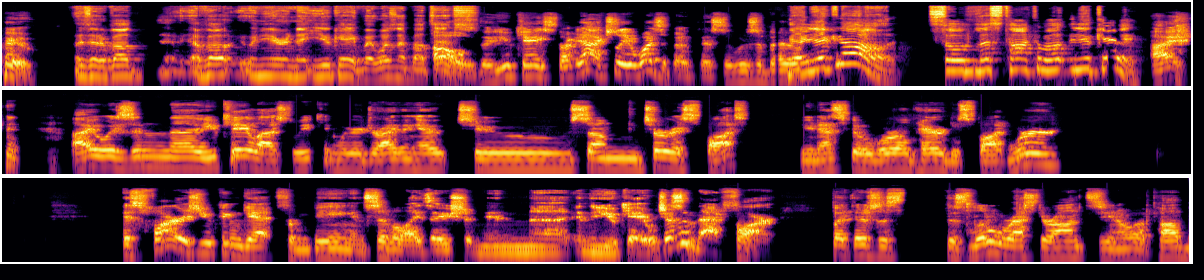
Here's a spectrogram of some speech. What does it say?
Who? Was it about about when you're in the UK? But it wasn't about this. Oh, the UK story. Yeah, actually, it was about this. It was about. There you go. So let's talk about the UK. I I was in the UK last week, and we were driving out to some tourist spot, UNESCO World Heritage spot. And we're as far as you can get from being in civilization in uh, in the UK, which isn't that far. But there's this this little restaurant, you know, a pub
